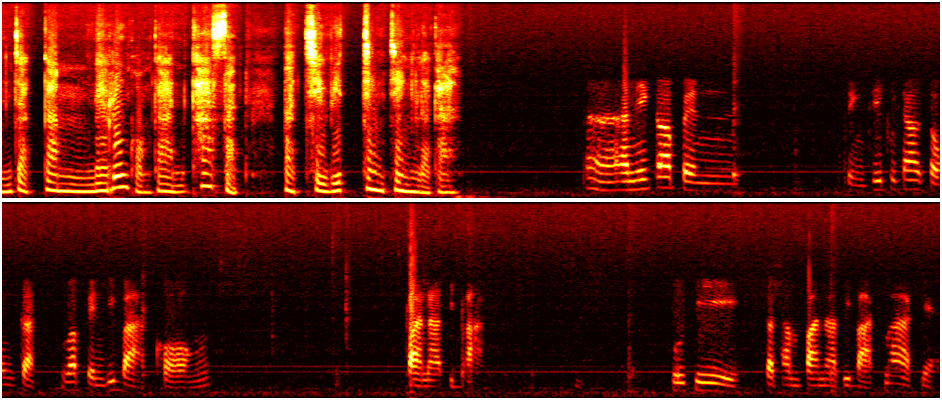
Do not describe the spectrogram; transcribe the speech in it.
ลจากกรรมในเรื่องของการฆ่าสัตว์ตัดชีวิตจริง ๆเหรอคะอ่าอันนี้ก็เป็นสิ่งที่พระเจ้าทรงตรัสว่าเป็นวิบากของปานาติบาตผู้ที่กระทำปานาติบาตมากเนี่ย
